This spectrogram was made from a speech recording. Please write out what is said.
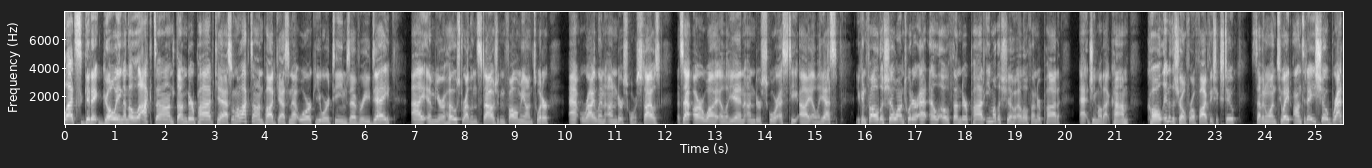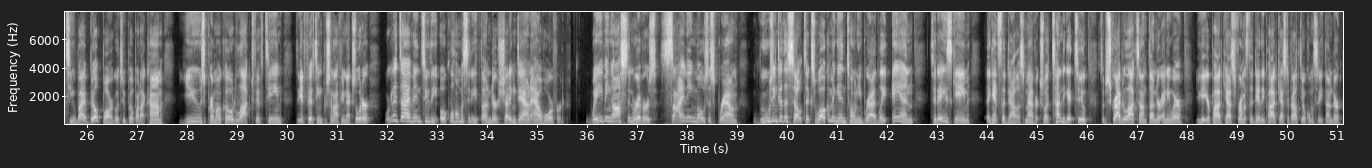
Let's get it going on the Locked On Thunder podcast on the Locked On Podcast Network, your teams every day. I am your host, Rylan Stiles. You can follow me on Twitter at Rylan underscore Stiles. That's at R Y L A N underscore S T I L E S. You can follow the show on Twitter at LO Thunderpod. Email the show, LO Thunderpod at gmail.com. Call into the show for 05362 7128. On today's show, brought to you by Built Bar. Go to builtbar.com Use promo code LOCKED15 to get 15% off your next order. We're going to dive into the Oklahoma City Thunder shutting down Al Horford, waiving Austin Rivers, signing Moses Brown, losing to the Celtics, welcoming in Tony Bradley, and today's game against the Dallas Mavericks. So a ton to get to. Subscribe to Locked On Thunder anywhere you get your podcast from. It's the daily podcast about the Oklahoma City Thunder.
